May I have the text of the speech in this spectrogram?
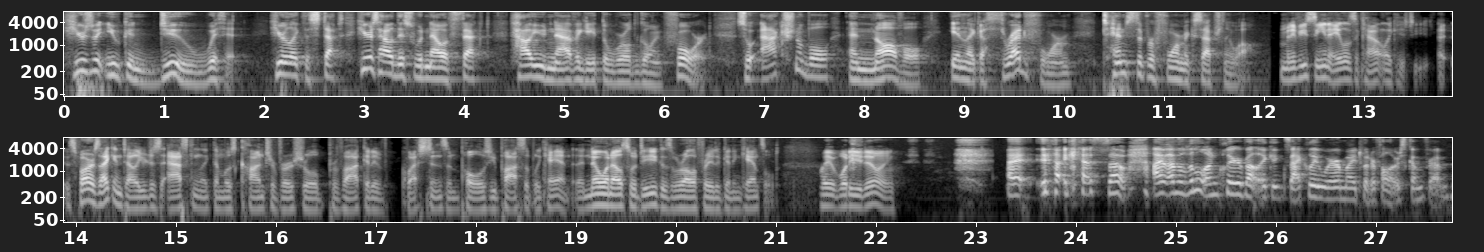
here's what you can do with it. Here are like the steps. Here's how this would now affect how you navigate the world going forward. So actionable and novel in like a thread form tends to perform exceptionally well. I mean, if you've seen Aella's account, like as far as I can tell, you're just asking like the most controversial, provocative questions and polls you possibly can, and no one else would do because we're all afraid of getting canceled. Wait, what are you doing? I, I guess so. I'm, I'm a little unclear about like exactly where my Twitter followers come from.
